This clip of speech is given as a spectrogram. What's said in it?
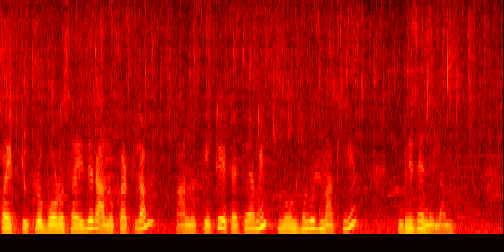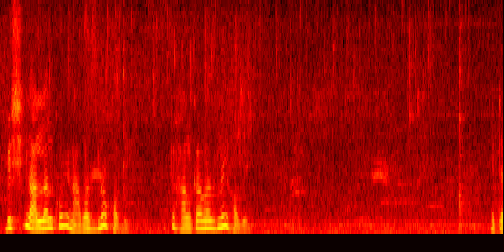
কয়েক টুকরো বড় সাইজের আলু কাটলাম। আলু কেটে এটাকে আমি নুন হলুদ মাখিয়ে ভেজে নিলাম। বেশি লাল লাল করে না ভাজলেও হবে, একটু হালকা ভাজলেই হবে। এটা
